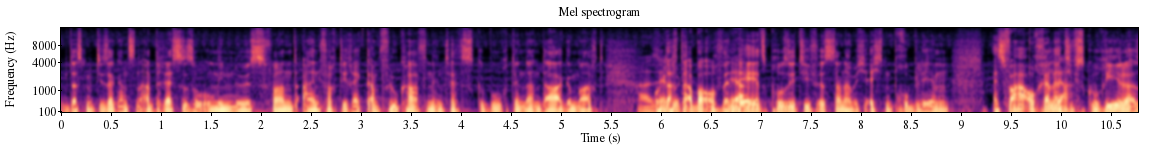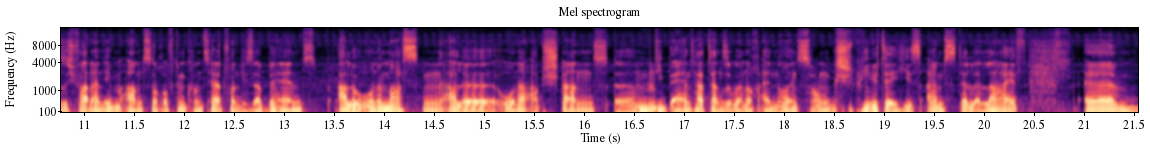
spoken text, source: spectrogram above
das mit dieser ganzen Adresse so ominös fand, einfach direkt am Flughafen den Test gebucht, den dann da gemacht ah, und dachte gut. aber auch, wenn ja. der jetzt positiv ist, dann habe ich echt ein Problem. Es war auch relativ skurril, also ich war dann eben abends noch auf dem Konzert von dieser Band, alle ohne Masken, alle ohne Abstand. Ähm, mhm. Die Band hat dann sogar noch einen neuen Song gespielt, der hieß I'm Still Alive. Ähm,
